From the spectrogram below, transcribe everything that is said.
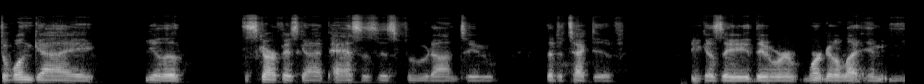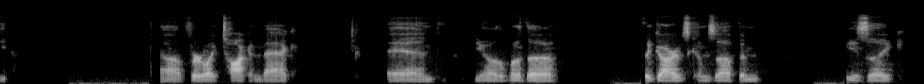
the one guy, you know, the the Scarface guy passes his food on to the detective because they they were weren't gonna let him eat uh, for like talking back, and you know one of the the guards comes up and he's like,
